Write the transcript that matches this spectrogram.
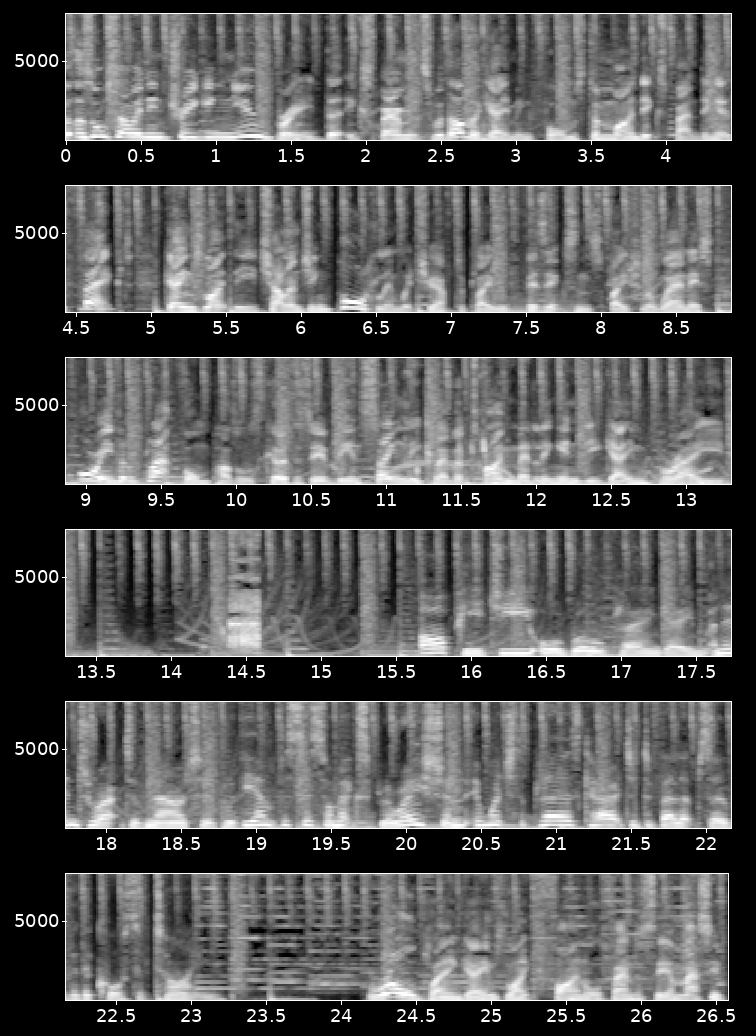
but there's also an intriguing new breed that experiments with other gaming forms to mind expanding effect. Games like the challenging Portal, in which you have to play with physics and spatial awareness, or even platform puzzles courtesy of the insanely clever time meddling indie game Braid. RPG or role playing game, an interactive narrative with the emphasis on exploration in which the player's character develops over the course of time. Role playing games like Final Fantasy are massive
